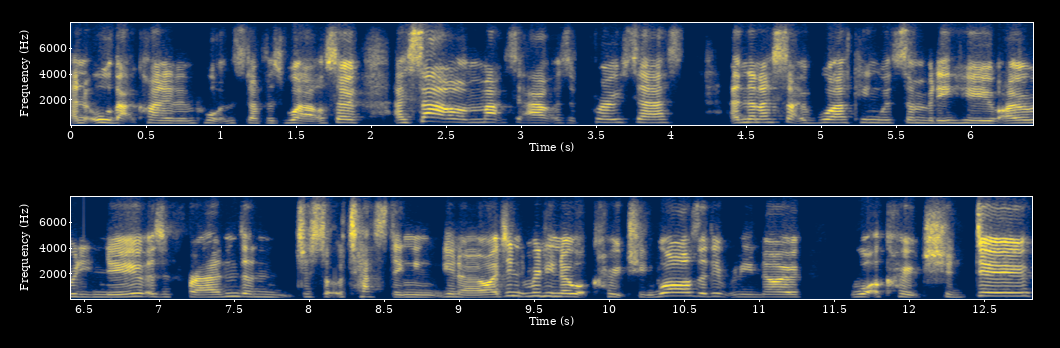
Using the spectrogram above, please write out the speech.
and all that kind of important stuff as well. So I sat out and mapped it out as a process. And then I started working with somebody who I already knew as a friend and just sort of testing, you know, I didn't really know what coaching was. I didn't really know what a coach should do.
